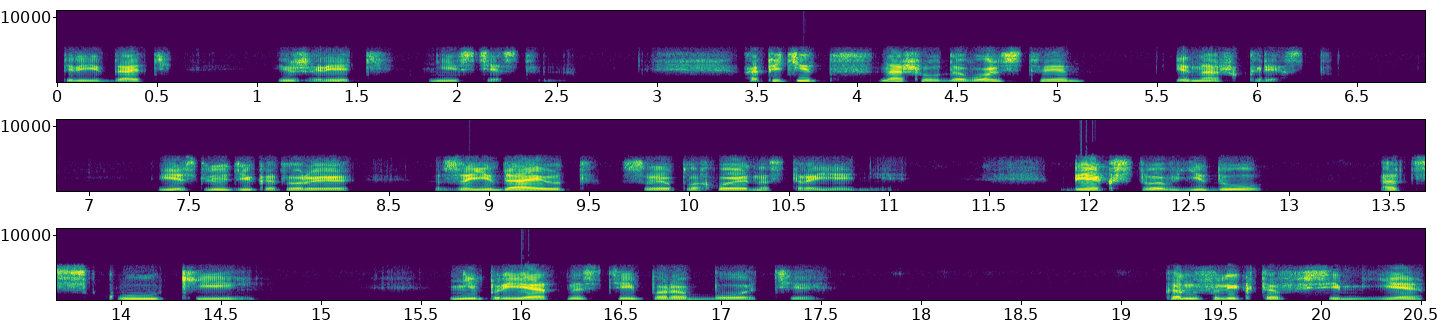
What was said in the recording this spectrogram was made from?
переедать и жреть неестественно. Аппетит — наше удовольствие и наш крест. Есть люди, которые заедают свое плохое настроение. Бегство в еду от скуки, неприятностей по работе, конфликтов в семье.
